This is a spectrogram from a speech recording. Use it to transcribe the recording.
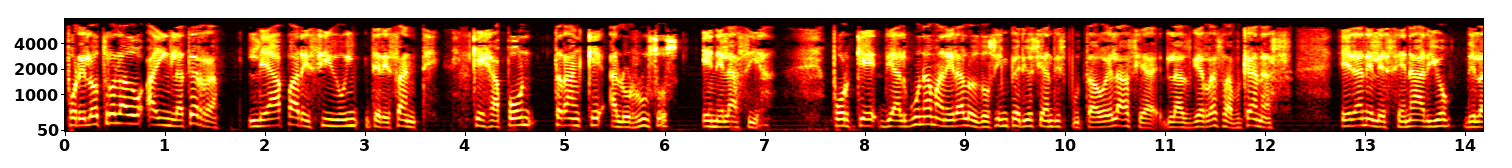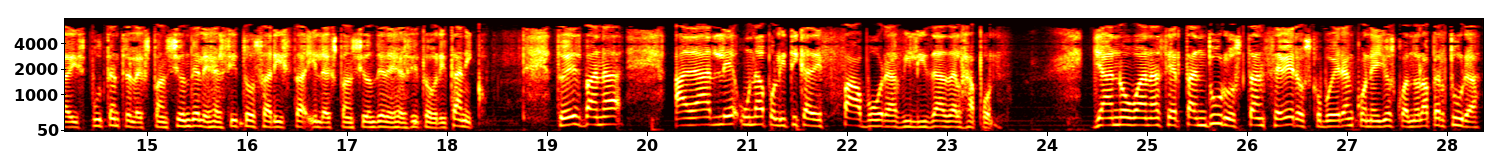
Por el otro lado, a Inglaterra le ha parecido interesante que Japón tranque a los rusos en el Asia, porque de alguna manera los dos imperios se han disputado el Asia. Las guerras afganas eran el escenario de la disputa entre la expansión del ejército zarista y la expansión del ejército británico. Entonces van a, darle una política de favorabilidad al Japón ya no van a ser tan duros, tan severos como eran con ellos cuando la apertura,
